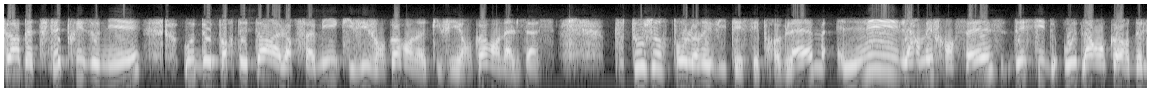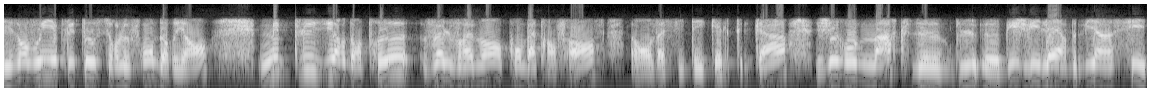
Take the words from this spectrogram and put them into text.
peur d'être faits prisonniers ou de porter tort à leur famille qui vivent vit encore en Alsace. Toujours pour leur éviter ces problèmes, l'armée française décide là encore de les envoyer plutôt sur le front d'Orient, mais plusieurs d'entre eux veulent vraiment combattre en France. Alors on va citer quelques cas. Jérôme Marx de euh, Bichevillers devient ainsi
